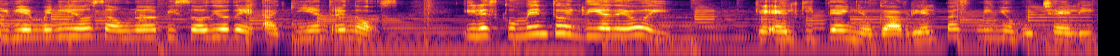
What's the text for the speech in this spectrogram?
y bienvenidos a un nuevo episodio de Aquí entre nos. Y les comento el día de hoy que el quiteño Gabriel Pazmiño Buccelli,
